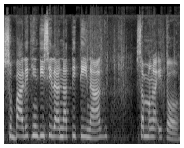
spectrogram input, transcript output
subalit hindi sila natitinag sa mga ito.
